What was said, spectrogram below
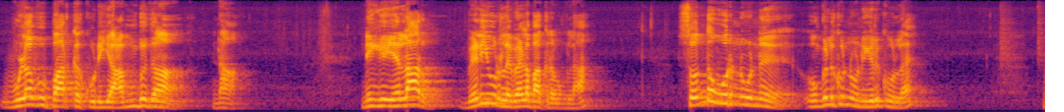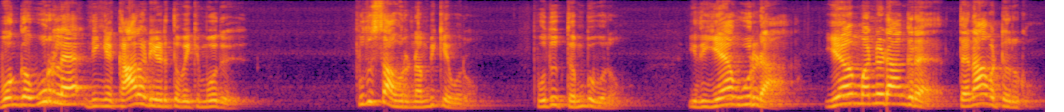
உளவு பார்க்கக்கூடிய அம்பு தான் நான். நீங்கள் எல்லாரும் வெளியூரில் வேலை பார்க்குறவங்களா? சொந்த ஊர்னு ஒன்று உங்களுக்குன்னு ஒன்று இருக்கும்ல? உங்கள் ஊரில் நீங்கள் காலடி எடுத்து வைக்கும்போது புதுசாக ஒரு நம்பிக்கை வரும். புது தெம்பு வரும். இது ஏன் ஊருடா? ஏன் மண்ணுடாங்கிற தெனாவட்டு இருக்கும்.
